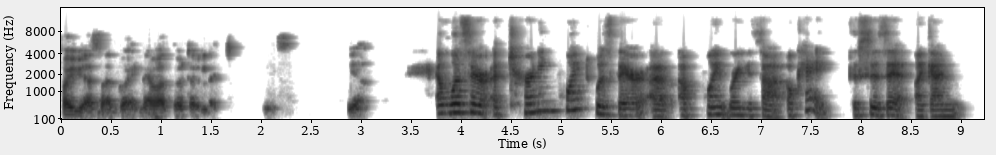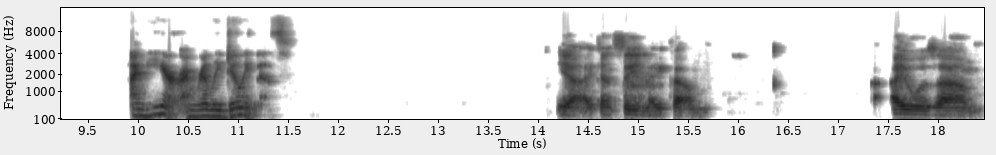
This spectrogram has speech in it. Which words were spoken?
five years ago, I never thought I would like this. Yeah. And was there a turning point? Was there a, a point where you thought, okay, this is it? Like I'm, I'm here. I'm really doing this. Yeah, I can say like um, I was um,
